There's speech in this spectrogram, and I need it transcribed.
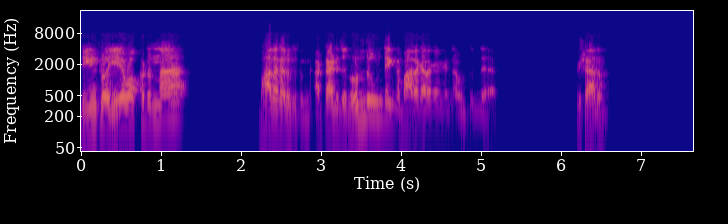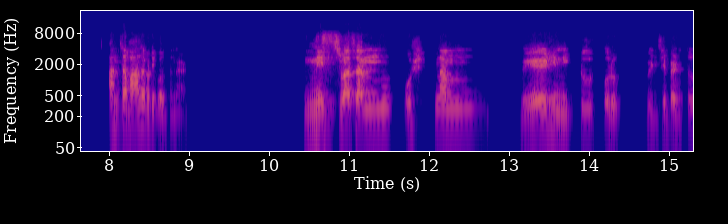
దీంట్లో ఏ ఒక్కటున్నా బాధ కలుగుతుంది. అట్లాంటిది రెండు ఉంటే ఇంకా బాధ కలగకుండా ఉంటుందా? విషాదం. అంత బాధపడిపోతున్నాడు. నిశ్వసం ఉష్ణం వేడి నిట్టూర్పులు విడిచిపెడుతూ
